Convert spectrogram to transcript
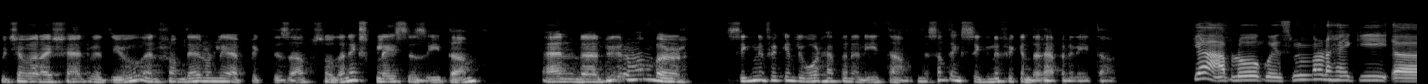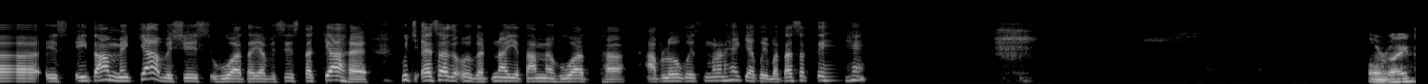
whichever I shared with you. And from there only I picked this up. So the next place is Etham. And uh, do you remember significantly what happened in Etham? There's something significant that happened in Etham. क्या आप लोगों को स्मरण है कि इस ईताम में क्या विशेष हुआ था या विशेषता क्या है कुछ ऐसा घटना ईताम में हुआ था आप लोगों को स्मरण है क्या कोई बता सकते हैं All right.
